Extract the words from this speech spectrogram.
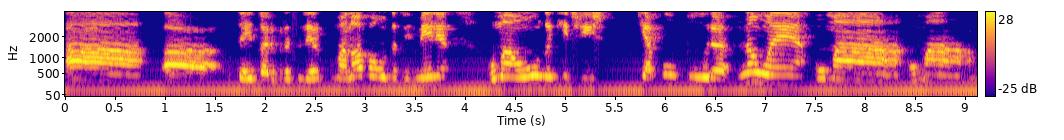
a, a, o território brasileiro com uma nova onda vermelha, uma onda que diz que a cultura não é uma, uma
